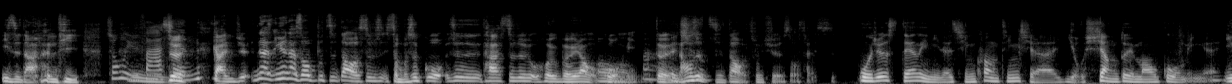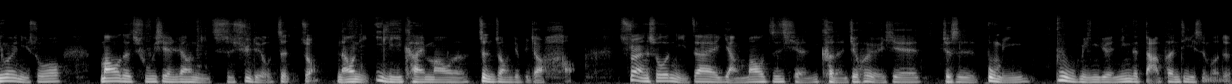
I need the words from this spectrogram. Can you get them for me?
一直打喷嚏？终于发就现，感觉那因为那时候不知道是不是什么是过，就是它是不是会不会让我过敏？哦对，然后是直到我出去的时候才是。我觉得 Stanley 你的情况听起来有像对猫过敏诶，因为你说猫的出现让你持续的有症状，然后你一离开猫呢，症状就比较好。虽然说你在养猫之前可能就会有一些就是不明不明原因的打喷嚏什么的，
